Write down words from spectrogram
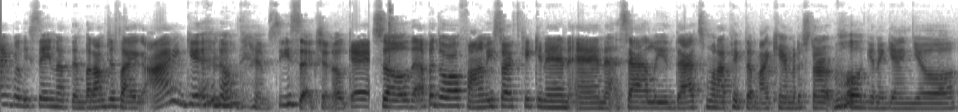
I ain't really say nothing, but I'm just like, I ain't getting no damn C-section, okay? So the epidural finally starts kicking in and sadly, that's when I picked up my camera to start vlogging again, y'all.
